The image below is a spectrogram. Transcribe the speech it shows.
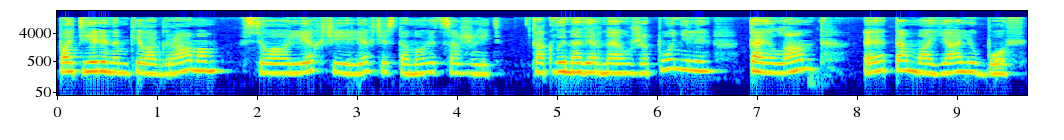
потерянным килограммом все легче и легче становится жить. Как вы, наверное, уже поняли, Таиланд – это моя любовь.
